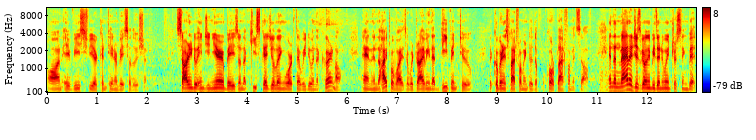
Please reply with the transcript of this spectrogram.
on a vSphere container-based solution. Starting to engineer based on the key scheduling work that we do in the kernel and in the hypervisor, we're driving that deep into the Kubernetes platform into the core platform itself. Mm-hmm. And then manage is going to be the new interesting bit.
